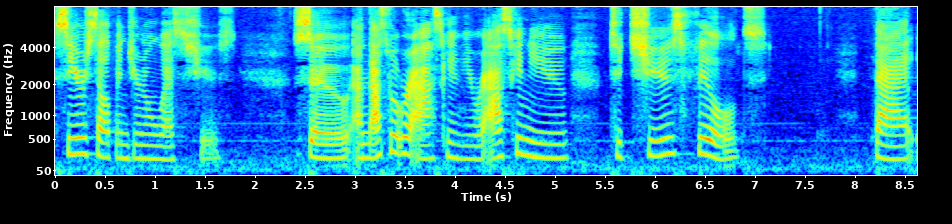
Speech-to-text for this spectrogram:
See yourself in General West's shoes. So and that's what we're asking you. We're asking you to choose fields that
